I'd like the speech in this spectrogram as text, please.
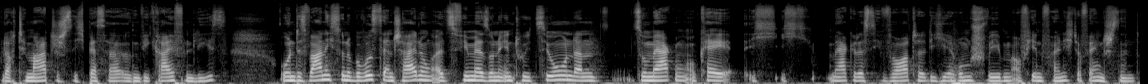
und auch thematisch sich besser irgendwie greifen ließ. Und es war nicht so eine bewusste Entscheidung, als vielmehr so eine Intuition, dann zu merken, okay, ich, ich merke, dass die Worte, die hier rumschweben, auf jeden Fall nicht auf Englisch sind.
